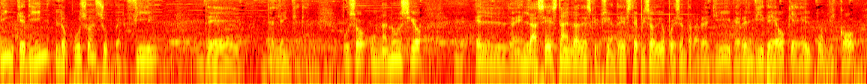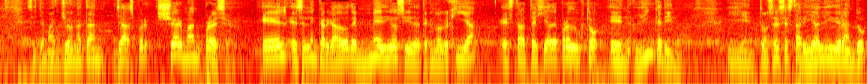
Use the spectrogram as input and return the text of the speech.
LinkedIn, lo puso en su perfil de LinkedIn. Puso un anuncio eh, el enlace está en la descripción de este episodio, puedes entrar allí y ver el video que él publicó. Se llama Jonathan Jasper Sherman Presser. Él es el encargado de medios y de tecnología, estrategia de producto en LinkedIn. Y entonces estaría liderando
